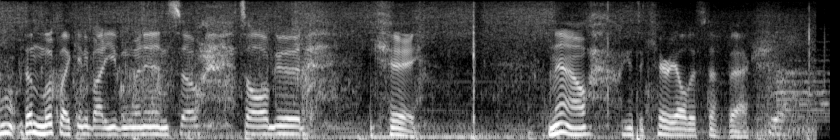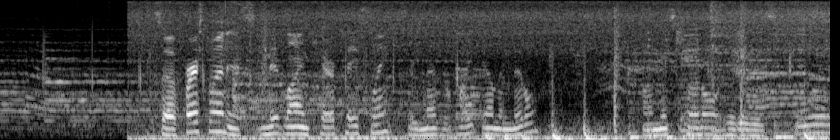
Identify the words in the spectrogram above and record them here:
Well, it doesn't look like anybody even went in, so it's all good. Okay, now we get to carry all this stuff back. So first one is midline carapace length. So you measure right down the middle. On this turtle, it is four,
